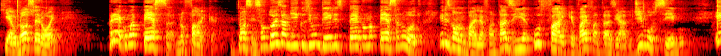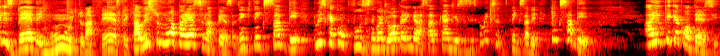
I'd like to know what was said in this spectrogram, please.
que é o nosso herói, prega uma peça no Falca. Então, assim, são dois amigos e um deles pega uma peça no outro. Eles vão num baile à fantasia, o Falca vai fantasiado de morcego, eles bebem muito na festa e tal. Isso não aparece na peça. A gente tem que saber. Por isso que é confuso. Esse negócio de ópera é engraçado por causa disso. Assim, como é que você tem que saber? Tem que saber. Aí o que, que acontece?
